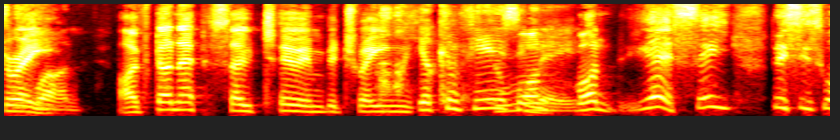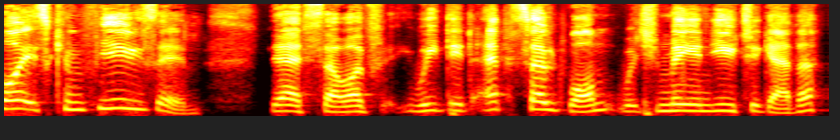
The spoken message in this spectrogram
three. One. I've done episode two in between. Oh, you're confusing one, me. One, yeah. See, this is why it's confusing. Yeah. So I've we did episode one, which me and you together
